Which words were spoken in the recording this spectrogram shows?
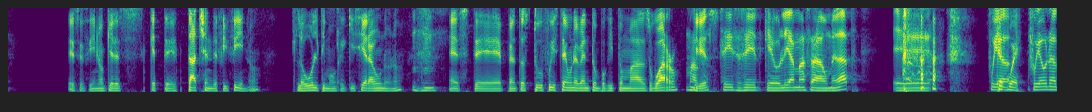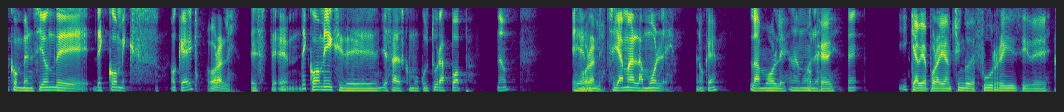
Es fifí. No quieres que te tachen de fifí, ¿no? Es lo último que quisiera uno, ¿no? Este, pero entonces tú fuiste a un evento un poquito más guarro, Más- dirías. Sí, sí, sí, que olía más a humedad. Eh, fui, ¿Qué a, fue? fui a una convención de, de cómics, ¿ok? Órale. este, de cómics y de, ya sabes, como cultura pop, ¿no? Eh, Órale. Se llama La Mole, ¿ok? La mole. La mole. Ok. Sí. Y que había por allá un chingo de furries y de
